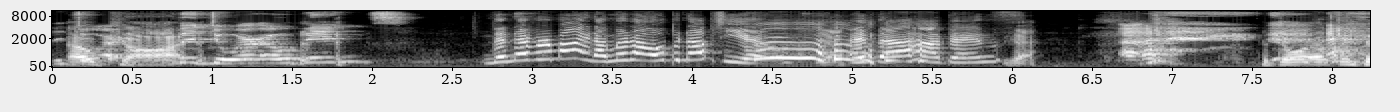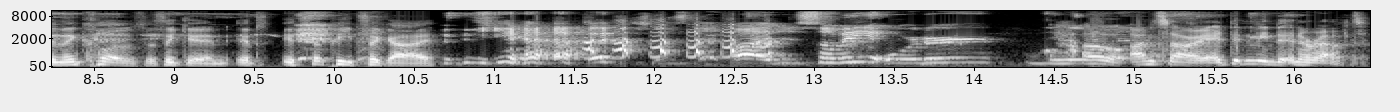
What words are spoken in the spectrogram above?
the Oh, door God. the door opens. Then never mind, I'm gonna open up to you. if that happens. Yeah. Uh, the door opens and then closes again. It's it's a pizza guy. yeah. It's just, uh, did somebody order. Gluten Oh, I'm sorry. I didn't mean to interrupt.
